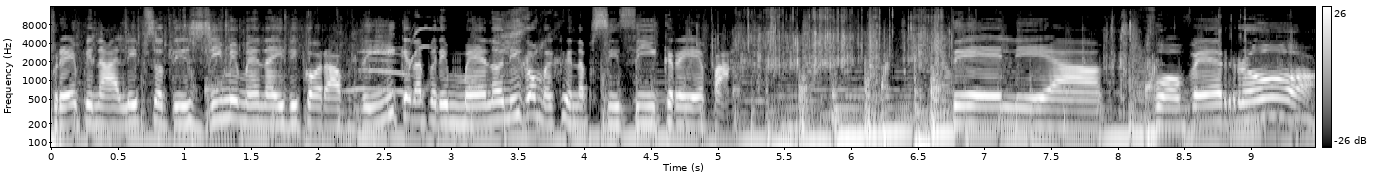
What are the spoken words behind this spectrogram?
Πρέπει να αλείψω τη ζύμη με ένα ειδικό ραβδί και να περιμένω λίγο μέχρι να ψηθεί η κρέπα. Τέλεια! Φοβερό!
